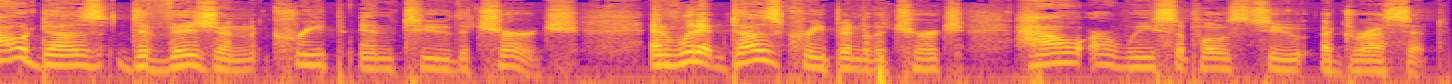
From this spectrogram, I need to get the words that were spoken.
how does division creep into the church? And when it does creep into the church, how are we supposed to address it?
